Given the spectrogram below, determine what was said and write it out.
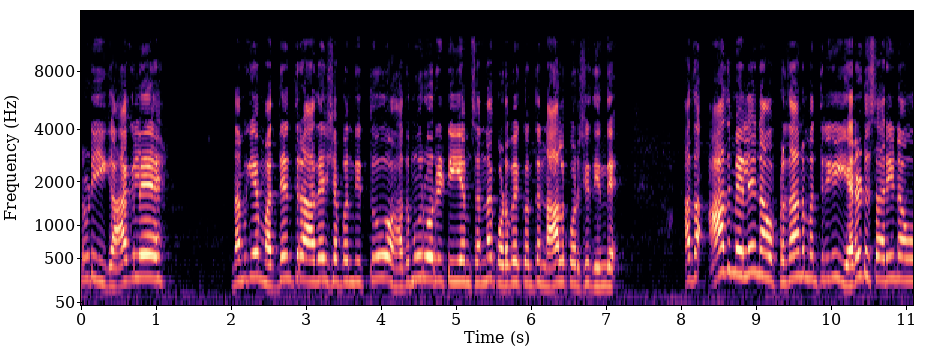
ನೋಡಿ ಈಗಾಗಲೇ ನಮಗೆ ಮಧ್ಯಂತರ ಆದೇಶ ಬಂದಿತ್ತು, ಹದಿಮೂರುವರೆ ಟಿ ಎಮ್ಸನ್ನು ಕೊಡಬೇಕು ಅಂತ ನಾಲ್ಕು ವರ್ಷದ ಹಿಂದೆ. ಅದು ಆದಮೇಲೆ ನಾವು ಪ್ರಧಾನಮಂತ್ರಿಗೆ ಎರಡು ಸಾರಿ ನಾವು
